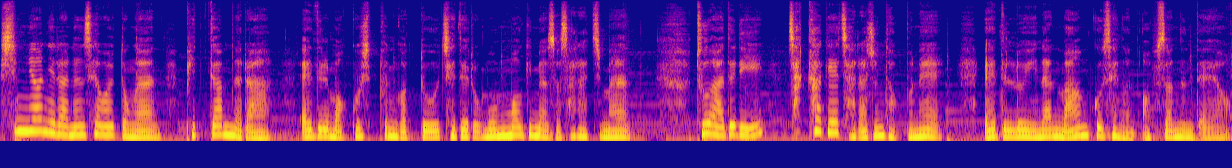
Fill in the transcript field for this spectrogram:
10년이라는 세월 동안 빚 갚느라 애들 먹고 싶은 것도 제대로 못 먹이면서 살았지만 두 아들이 착하게 자라준 덕분에 애들로 인한 마음고생은 없었는데요.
